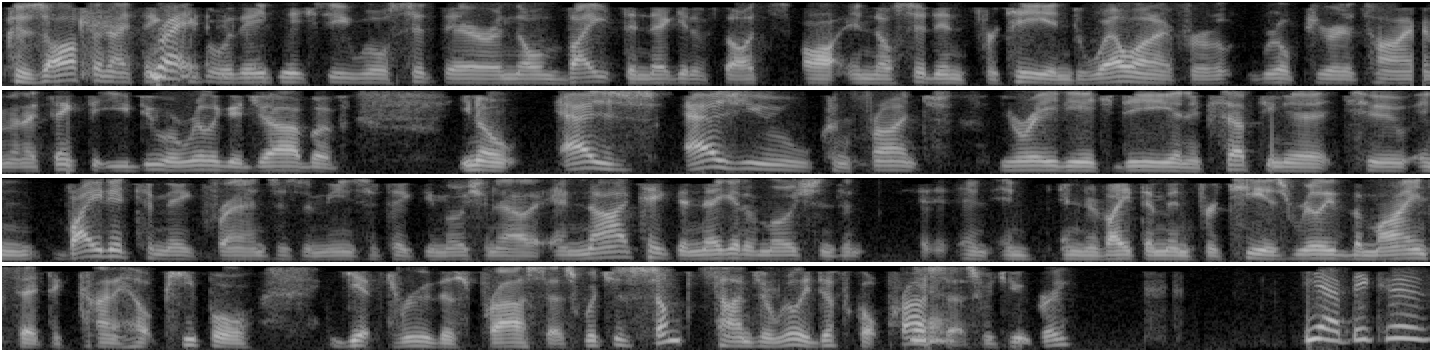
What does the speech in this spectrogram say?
because often i think right. people with adhd will sit there and they'll invite the negative thoughts uh, and they'll sit in for tea and dwell on it for a real period of time and i think that you do a really good job of you know as as you confront your adhd and accepting it to invite it to make friends as a means to take the emotion out and not take the negative emotions and and, and, and invite them in for tea is really the mindset to kind of help people get through this process, which is sometimes a really difficult process. Yeah. Would you agree? Yeah, because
